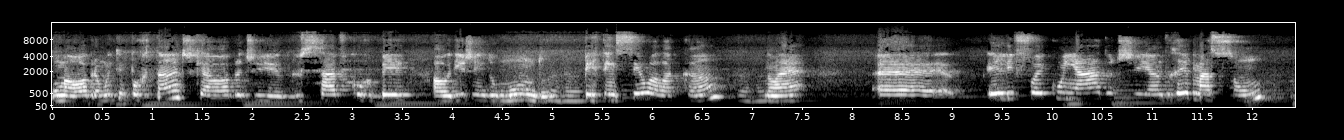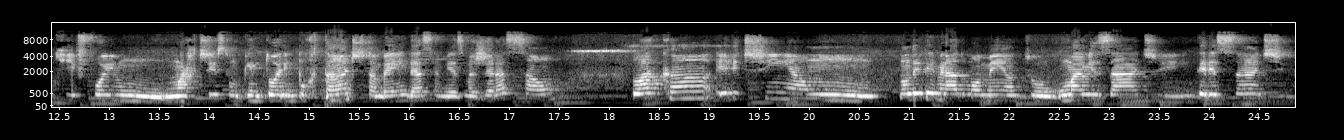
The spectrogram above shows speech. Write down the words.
uma obra muito importante, que é a obra de Gustave Courbet, A Origem do Mundo, uhum. pertenceu a Lacan, uhum. não é? é? Ele foi cunhado de André Masson, que foi um, um artista, um pintor importante também dessa mesma geração. Lacan ele tinha um, num determinado momento uma amizade interessante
